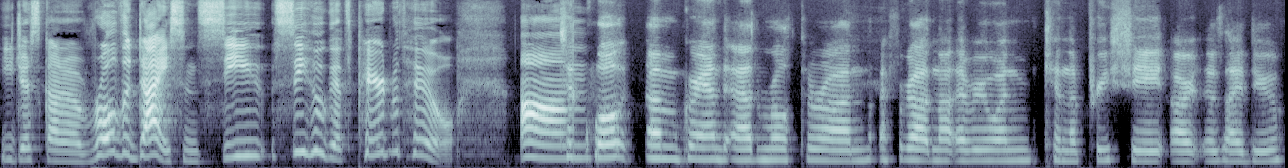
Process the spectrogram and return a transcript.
you just gotta roll the dice and see see who gets paired with who. Um, to quote um Grand Admiral Thrawn, I forgot not everyone can appreciate art as I do.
